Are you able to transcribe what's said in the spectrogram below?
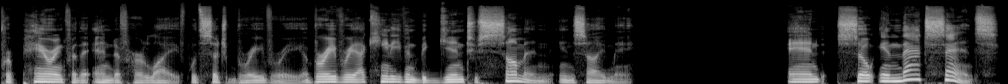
preparing for the end of her life with such bravery, a bravery I can't even begin to summon inside me. And so, in that sense,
